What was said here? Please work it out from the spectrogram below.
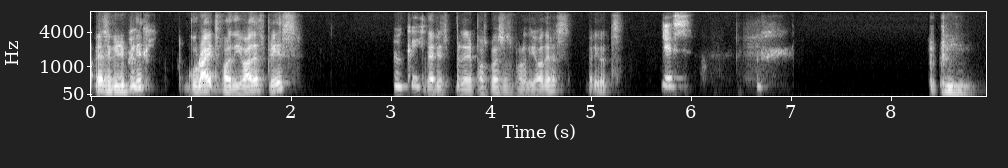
Okay, so could you please Okay. write for the others, please? Okay. There is the post questions for the others. Very good. Yes.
